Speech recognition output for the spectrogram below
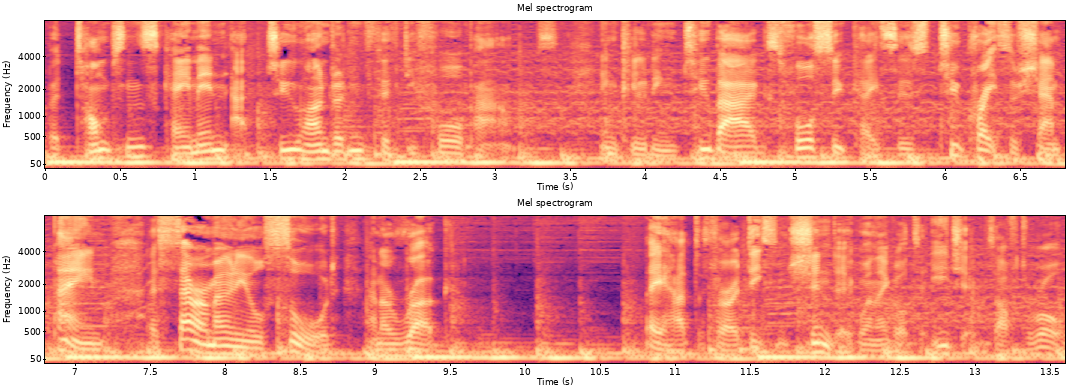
But Thomson's came in at 254 pounds, including two bags, four suitcases, two crates of champagne, a ceremonial sword, and a rug. They had to throw a decent shindig when they got to Egypt, after all.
